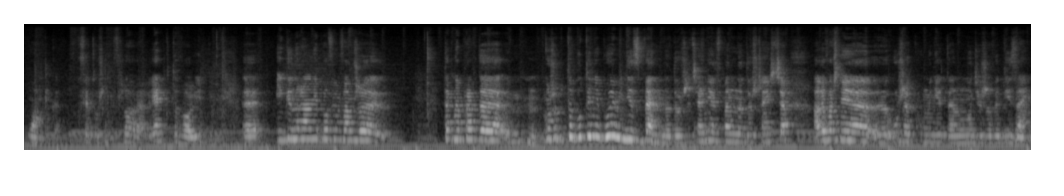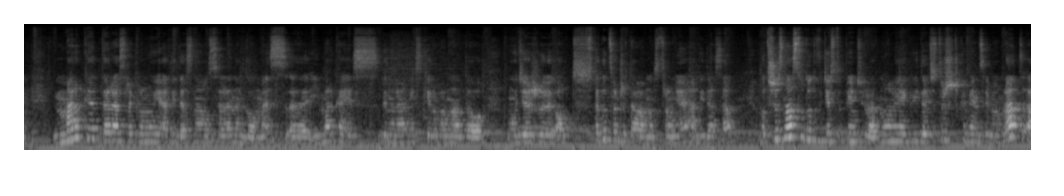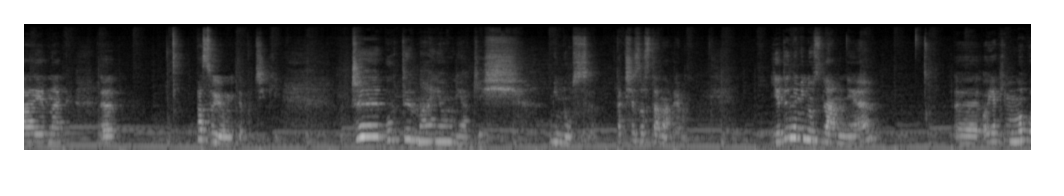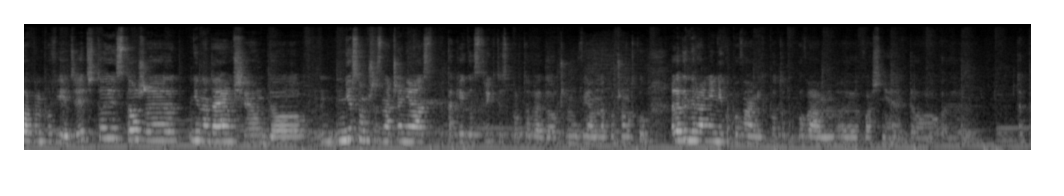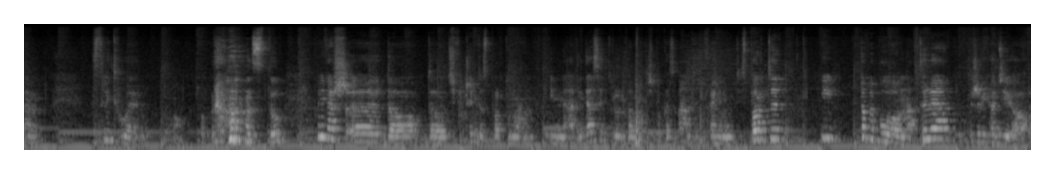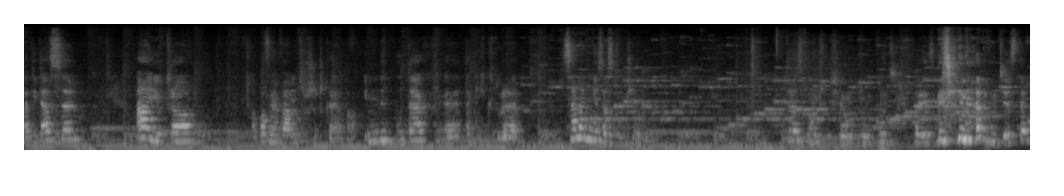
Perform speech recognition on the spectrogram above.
łączkę, kwiatuszki, floral, jak kto woli. I generalnie powiem Wam, że tak naprawdę hmm, może te buty nie były mi niezbędne do życia, niezbędne do szczęścia, ale właśnie y, urzekł mnie ten młodzieżowy design. Markę teraz reklamuje Adidas Neo Selena Gomez y, i marka jest generalnie skierowana do młodzieży od, z tego co czytałam na stronie Adidasa, od 16 do 25 lat, no ale jak widać troszeczkę więcej mam lat, a jednak y, pasują mi te buciki. Czy buty mają jakieś minusy? Tak się zastanawiam. Jedyny minus dla mnie, e, o jakim mogłabym powiedzieć, to jest to, że nie nadają się do. nie są przeznaczenia takiego stricte sportowego, o czym mówiłam na początku, ale generalnie nie kupowałam ich, po to kupowałam e, właśnie do. e, tak powiem, streetwearu. O, po prostu ponieważ do, do ćwiczeń, do sportu mam inne Adidasy, które już Wam kiedyś pokazywałam, takie fajne multisporty. I to by było na tyle, jeżeli chodzi o Adidasy. A jutro opowiem Wam troszeczkę o innych butach, e, takich, które same mnie zaskoczyły. I teraz włączył się mój budzik, bo jest godzina 21.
